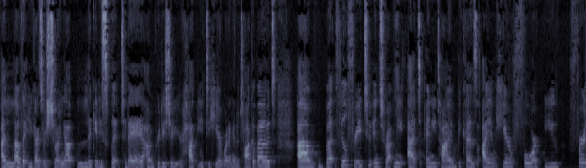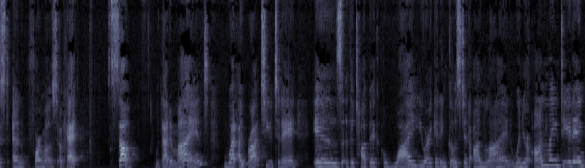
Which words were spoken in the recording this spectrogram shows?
I love that you guys are showing up lickety split today. I'm pretty sure you're happy to hear what I'm going to talk about. Um, but feel free to interrupt me at any time because I am here for you first and foremost, okay? So, with that in mind, what I brought to you today is the topic why you are getting ghosted online. When you're online dating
